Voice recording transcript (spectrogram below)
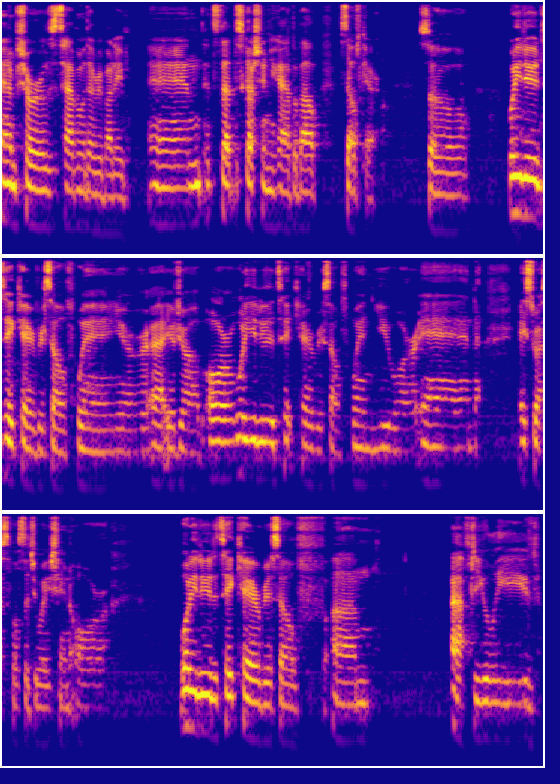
and I'm sure this has happened with everybody, and it's that discussion you have about self care. So, what do you do to take care of yourself when you're at your job? Or what do you do to take care of yourself when you are in a stressful situation? Or what do you do to take care of yourself um, after you leave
